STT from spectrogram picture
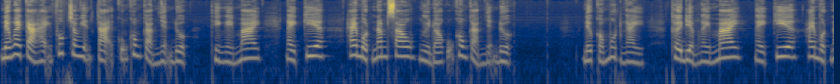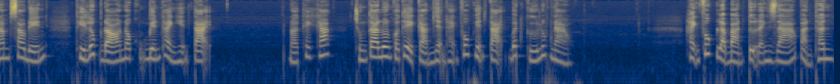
Nếu ngay cả hạnh phúc trong hiện tại cũng không cảm nhận được thì ngày mai, ngày kia hay một năm sau người đó cũng không cảm nhận được. Nếu có một ngày, thời điểm ngày mai, ngày kia hay một năm sau đến thì lúc đó nó cũng biến thành hiện tại. Nói cách khác, chúng ta luôn có thể cảm nhận hạnh phúc hiện tại bất cứ lúc nào. Hạnh phúc là bản tự đánh giá bản thân.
